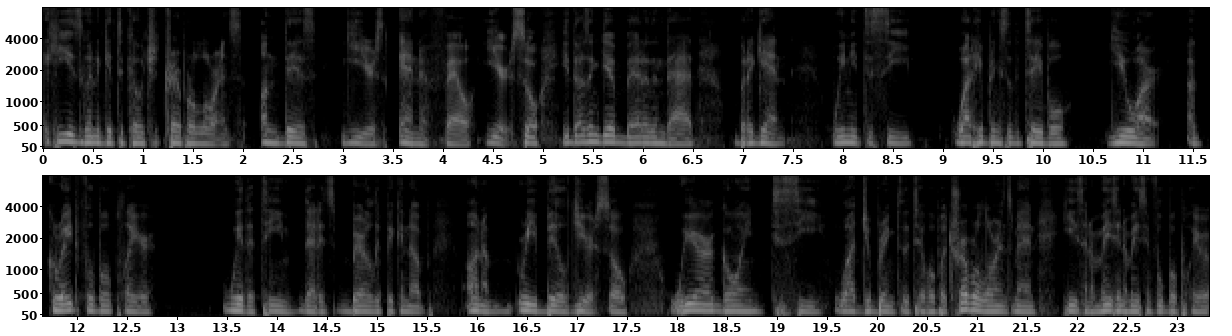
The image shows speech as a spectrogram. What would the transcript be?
he is going to get to coach Trevor Lawrence on this year's NFL year. So it doesn't get better than that. But again, we need to see what he brings to the table. You are a great football player with a team that is barely picking up on a rebuild year. So we are going to see what you bring to the table. But Trevor Lawrence, man, he's an amazing, amazing football player,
